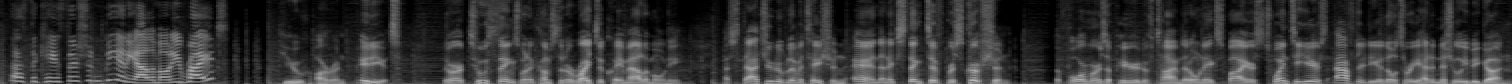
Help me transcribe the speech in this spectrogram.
If that's the case, there shouldn't be any alimony, right? You are an idiot. There are two things when it comes to the right to claim alimony a statute of limitation and an extinctive prescription. The former is a period of time that only expires 20 years after the adultery had initially begun.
